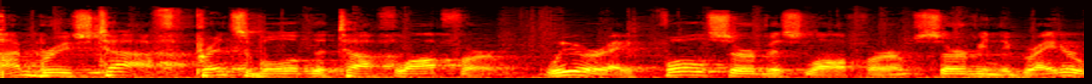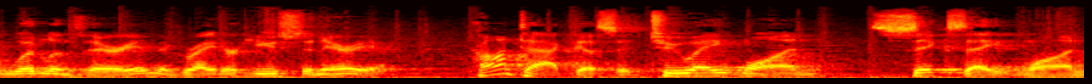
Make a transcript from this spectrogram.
I'm Bruce Tough, principal of the Tough Law Firm. We are a full service law firm serving the greater Woodlands area and the greater Houston area. Contact us at 281 681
